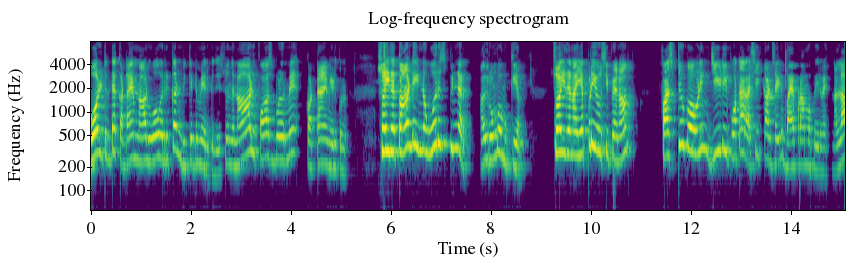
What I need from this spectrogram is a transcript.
போல்ட்டுக்கிட்ட கட்டாயம் நாலு ஓவர் இருக்குது அண்ட் விக்கெட்டுமே இருக்குது. ஸோ இந்த நாலு ஃபாஸ்ட் பவுலருமே கட்டாயம் எடுக்கணும். ஸோ இதை தாண்டி இன்னும் ஒரு ஸ்பின்னர் அது ரொம்ப முக்கியம். ஸோ இதை நான் எப்படி யோசிப்பேன்னா ஃபஸ்ட்டு பவுலிங் ஜிடி போட்டால் ரஷீத் கான் சைடு பயப்படாமல் போயிடுவேன் நல்லா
